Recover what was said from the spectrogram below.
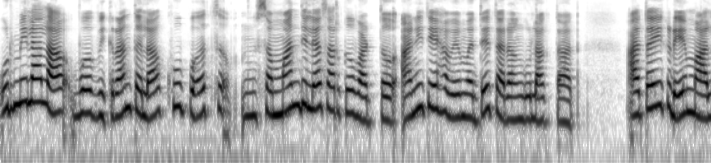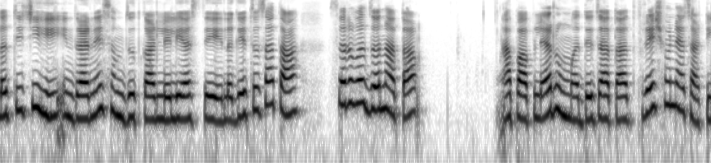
उर्मिलाला व विक्रांतला खूपच सन्मान दिल्यासारखं वाटतं आणि ते हवेमध्ये तरंगू लागतात. आता इकडे मालतीचीही इंद्राने समजूत काढलेली असते. लगेचच आता सर्वजण आता आपापल्या रूममध्ये जातात. फ्रेश होण्यासाठी.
